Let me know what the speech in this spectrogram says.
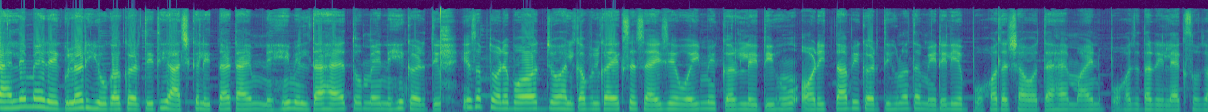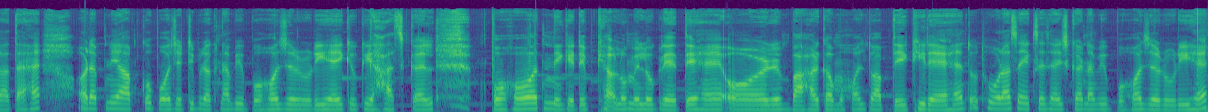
पहले मैं रेगुलर योगा करती थी, आजकल इतना टाइम नहीं मिलता है तो मैं नहीं करती ये सब थोड़े बहुत जो हल्का फुल्का एक्सरसाइज है, वही मैं कर लेती हूँ और इतना भी करती हूँ ना तो मेरे लिए बहुत अच्छा होता है। माइंड बहुत ज़्यादा रिलैक्स हो जाता है और अपने आप को पॉजिटिव रखना भी बहुत ज़रूरी है, क्योंकि आजकल बहुत नेगेटिव ख्यालों में लोग रहते हैं और बाहर का माहौल तो आप देख ही रहे हैं तो थोड़ा सा एक्सरसाइज करना भी बहुत ज़रूरी है।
